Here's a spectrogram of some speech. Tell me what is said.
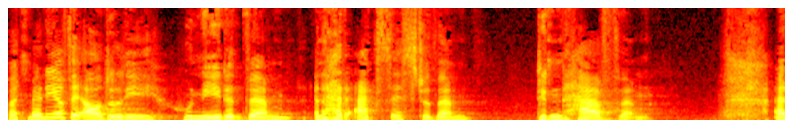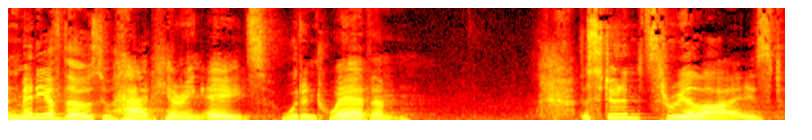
But many of the elderly who needed them and had access to them didn't have them. And many of those who had hearing aids wouldn't wear them the students realized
